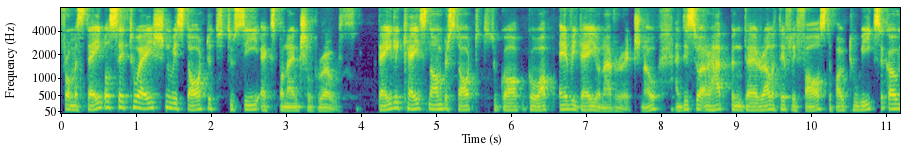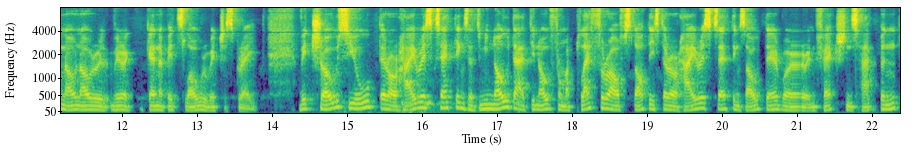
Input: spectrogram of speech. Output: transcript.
From a stable situation, we started to see exponential growth daily case numbers started to go, go up every day on average. No, and this happened uh, relatively fast about two weeks ago. Now, now we're, we're, again a bit slower, which is great. Which shows you there are high risk settings, and we know that you know from a plethora of studies there are high risk settings out there where infections happen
